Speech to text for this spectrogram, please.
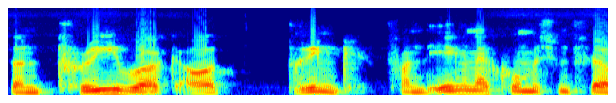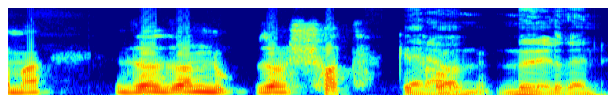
so ein Pre-Workout-Drink von irgendeiner komischen Firma, so, so, ein, so ein Shot ja, getrunken. Müll drin.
